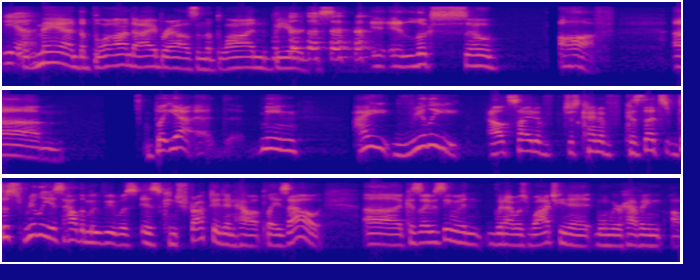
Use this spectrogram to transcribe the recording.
yeah. But man, the blonde eyebrows and the blonde beard just it, it looks so off. Um, but yeah, I mean, I really outside of just kind of because that's this really is how the movie was is constructed and how it plays out. Because I was even when I was watching it when we were having, uh,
